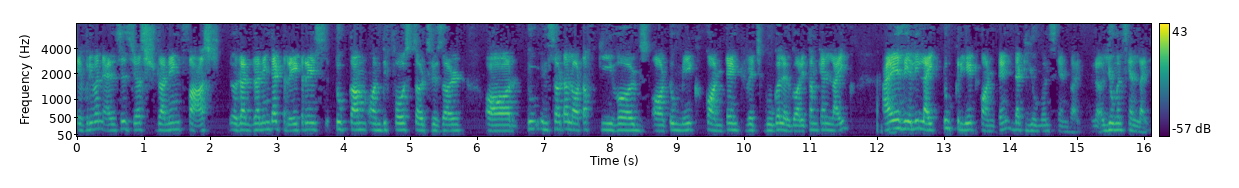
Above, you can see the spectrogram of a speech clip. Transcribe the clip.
everyone else is just running fast, run, running that rate race to come on the first search result or to insert a lot of keywords or to make content which Google algorithm can like. I really like to create content that humans can like. Uh, humans can like.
